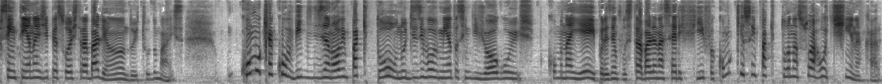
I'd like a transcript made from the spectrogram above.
centenas de pessoas trabalhando e tudo mais. Como que a Covid-19 impactou no desenvolvimento assim de jogos como na EA, por exemplo, você trabalha na série FIFA, como que isso impactou na sua rotina, cara?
